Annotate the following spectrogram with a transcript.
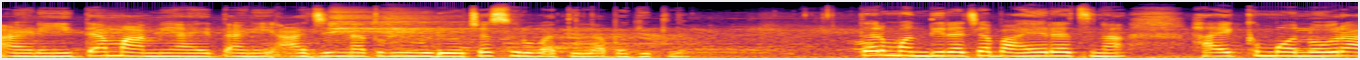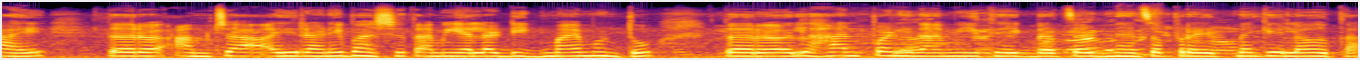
आणि त्या मामी आहेत आणि आजींना तुम्ही व्हिडिओच्या सुरुवातीला बघितलं. तर मंदिराच्या बाहेरच ना हा एक मनोरा आहे. तर आमच्या अहिराणी भाषेत आम्ही याला डिगमाय म्हणतो. तर लहानपणी ना मी इथे एकदा चढण्याचा प्रयत्न केला होता.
